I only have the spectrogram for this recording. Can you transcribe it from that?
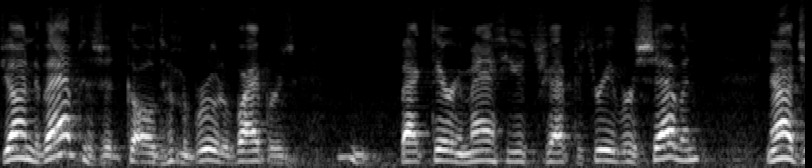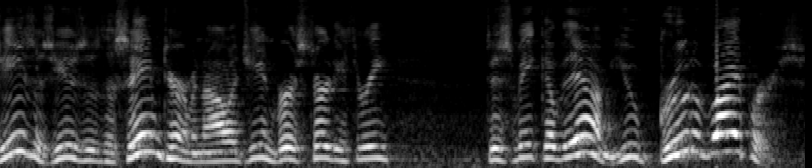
John the Baptist had called them a brood of vipers back there in Matthew chapter 3, verse 7. Now, Jesus uses the same terminology in verse 33 to speak of them, you brood of vipers.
